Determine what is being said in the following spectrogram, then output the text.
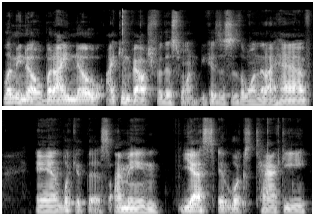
let me know. But I know I can vouch for this one because this is the one that I have. And look at this. I mean, yes, it looks tacky.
